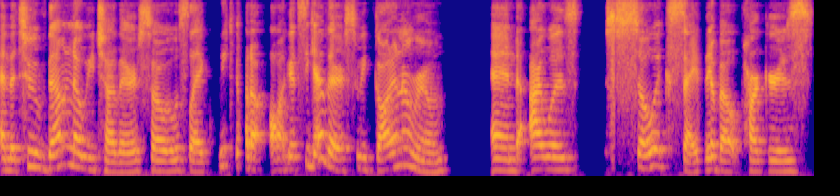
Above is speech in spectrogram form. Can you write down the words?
And the two of them know each other. So it was like, we gotta all get together. So we got in a room and I was so excited about Parker's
